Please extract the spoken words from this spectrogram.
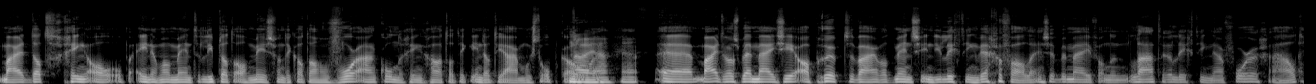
Maar dat ging al op enig moment, liep dat al mis. Want ik had al een vooraankondiging gehad dat ik in dat jaar moest opkomen. Nou ja, ja. Uh, maar het was bij mij zeer abrupt. Er waren wat mensen in die lichting weggevallen. En ze hebben mij van een latere lichting naar voren gehaald.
